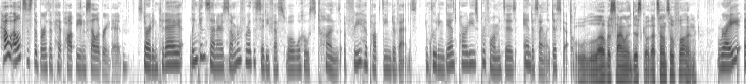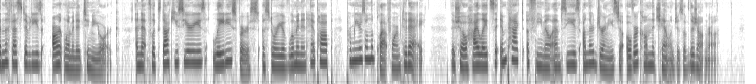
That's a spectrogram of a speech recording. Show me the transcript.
How else is the birth of hip hop being celebrated? Starting today, Lincoln Center's Summer for the City Festival will host tons of free hip hop themed events, including dance parties, performances, and a silent disco. Ooh, love a silent disco. That sounds so fun. Right? And the festivities aren't limited to New York. A Netflix docu-series, Ladies First: A Story of Women in Hip Hop, premieres on the platform today. The show highlights the impact of female MCs on their journeys to overcome the challenges of the genre.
